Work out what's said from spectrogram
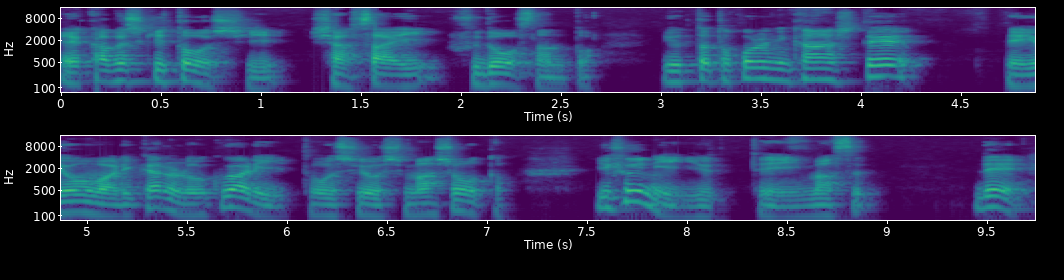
え株式投資、社債、不動産といったところに関して、4割から6割投資をしましょうというふうに言っています。で、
